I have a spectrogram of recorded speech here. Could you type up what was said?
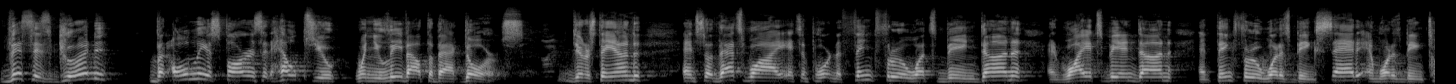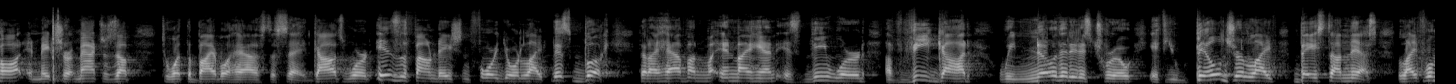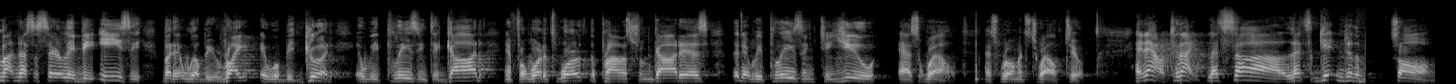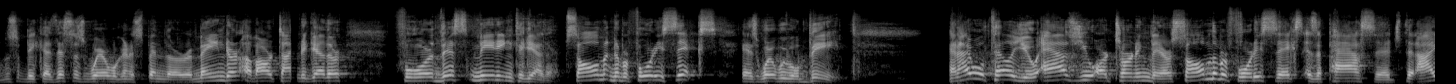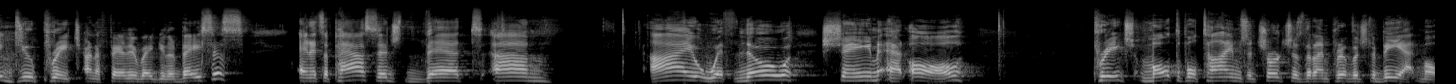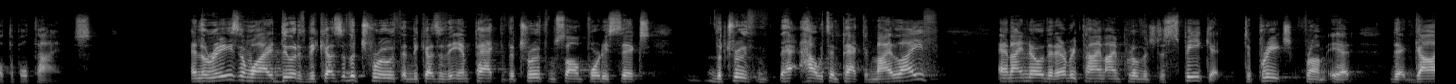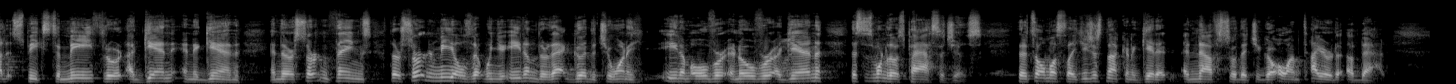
this is good, but only as far as it helps you when you leave out the back doors. Do you understand? And so that's why it's important to think through what's being done and why it's being done and think through what is being said and what is being taught and make sure it matches up to what the Bible has to say. God's Word is the foundation for your life. This book that I have my, in my hand is the Word of the God. We know that it is true. If you build your life based on this, life will not necessarily be easy, but it will be right. It will be good. It will be pleasing to God. And for what it's worth, the promise from God is that it will be pleasing pleasing to you as well. That's Romans 12, 2. And now, tonight, let's, uh, let's get into the Psalms because this is where we're going to spend the remainder of our time together for this meeting together. Psalm number 46 is where we will be. And I will tell you, as you are turning there, Psalm number 46 is a passage that I do preach on a fairly regular basis. And it's a passage that um, I, with no shame at all, preach multiple times in churches that I'm privileged to be at multiple times. And the reason why I do it is because of the truth and because of the impact of the truth from Psalm 46, the truth, how it's impacted my life. And I know that every time I'm privileged to speak it, to preach from it, that God speaks to me through it again and again. And there are certain things, there are certain meals that when you eat them, they're that good that you want to eat them over and over again. This is one of those passages that it's almost like you're just not going to get it enough so that you go, oh, I'm tired of that.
